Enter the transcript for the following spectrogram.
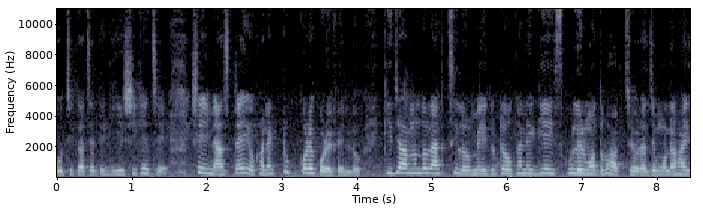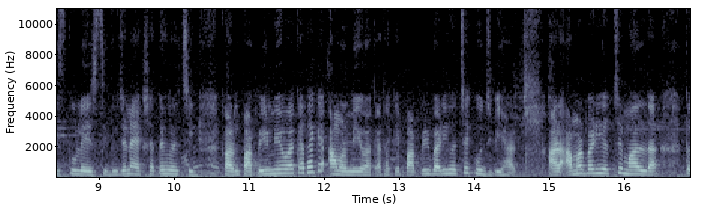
কচি কাচাতে গিয়ে শিখেছে। সেই নাচটাই ওখানে টুক করে করে ফেলল। কি যে আনন্দ লাগছিল, মেয়ে দুটো ওখানে গিয়ে স্কুলের মতো ভাবছে ওরা যে মনে হয় স্কুলে এসেছি, দুজনে একসাথে হয়েছি। কারণ পাপড়ির মেয়েও একা থাকে, আমার মেয়েও একা থাকে। পাপড়ির বাড়ি হচ্ছে কুচবিহার। আর আমার বাড়ি হচ্ছে মালদা। তো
